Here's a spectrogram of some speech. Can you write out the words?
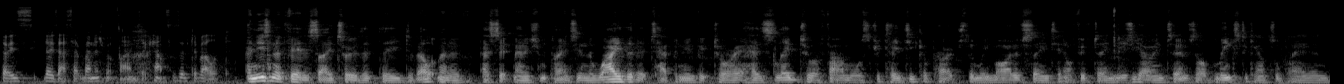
those those asset management plans that councils have developed. And isn't it fair to say too that the development of asset management plans in the way that it's happened in Victoria has led to a far more strategic approach than we might have seen ten or fifteen years ago in terms of links to council plan and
